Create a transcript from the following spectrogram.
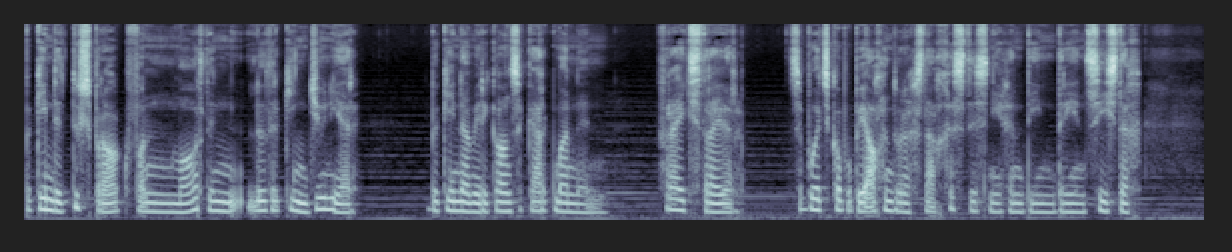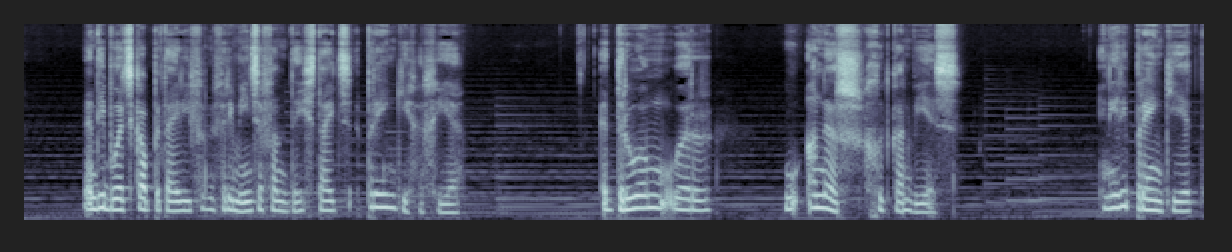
bekende toespraak van Martin Luther King Jr., bekende Amerikaanse kerkman en vryheidsstryder. Sy boodskap op die 28ste Augustus 1963. In die boodskap het hy die, vir die mense van destyds 'n prentjie gegee 'n droom oor hoe anders goed kan wees. En hierdie prentjie het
